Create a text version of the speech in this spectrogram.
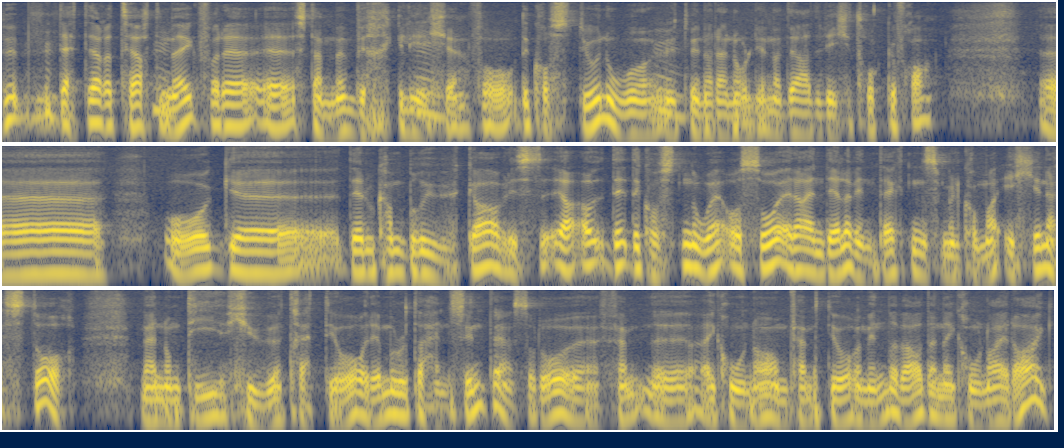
Dette irriterte meg, for det eh, stemmer virkelig ikke. For det koster jo noe å utvinne den oljen, og det hadde de ikke trukket fra. Eh, og eh, det du kan bruke av disse ja, det, det koster noe. Og så er det en del av inntekten som vil komme ikke neste år, men om 10-20-30 år. og Det må du ta hensyn til. Så da er eh, en krone om 50 år er mindre verd enn en krone i dag.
